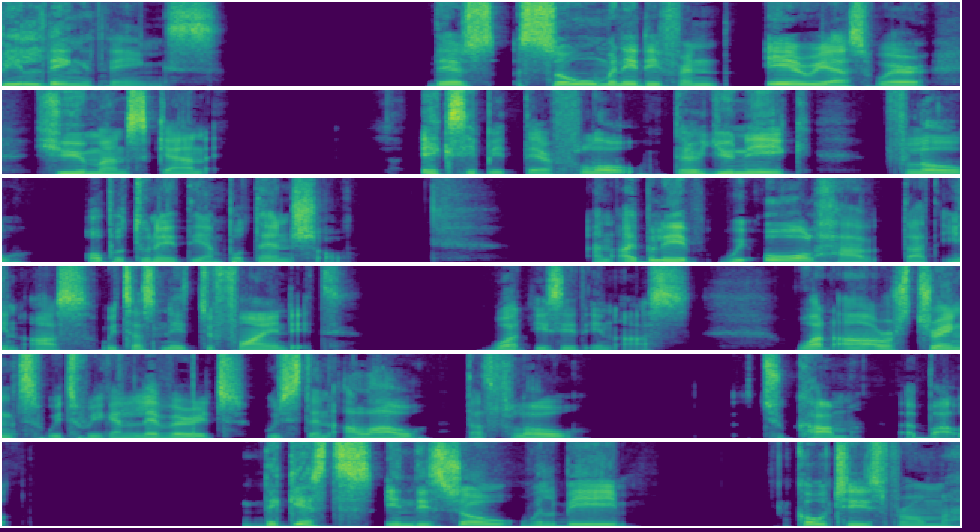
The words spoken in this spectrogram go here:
building things, there's so many different areas where humans can exhibit their flow, their unique flow, opportunity, and potential. And I believe we all have that in us. We just need to find it. What is it in us? What are our strengths which we can leverage, which then allow that flow to come about? The guests in this show will be coaches from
